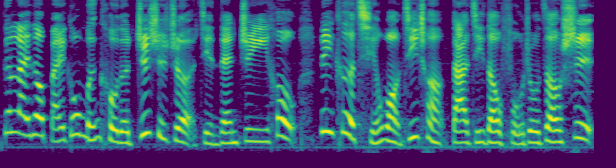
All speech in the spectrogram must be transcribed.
跟来到白宫门口的支持者简单致意后，立刻前往机场搭机到佛州造势。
